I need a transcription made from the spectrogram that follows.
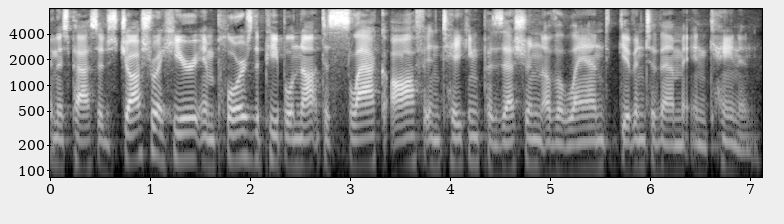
In this passage, Joshua here implores the people not to slack off in taking possession of the land given to them in Canaan.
